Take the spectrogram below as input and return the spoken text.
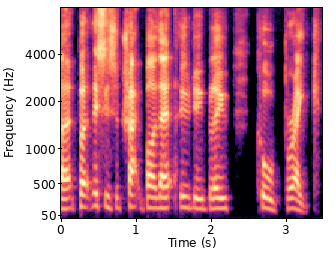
Uh, but this is a track by that Hoodoo Blue called Break.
